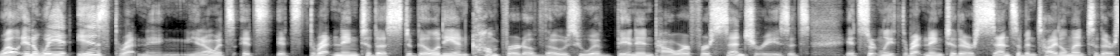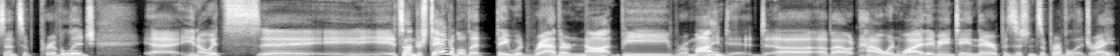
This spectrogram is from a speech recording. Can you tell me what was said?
Well, in a way, it is threatening. You know, it's it's it's threatening to the stability and comfort of those who have been in power for centuries. It's it's certainly threatening to their sense of entitlement, to their sense of privilege. Uh, you know, it's uh, it's understandable that they would rather not be reminded uh, about how and why they maintain their positions of privilege, right?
